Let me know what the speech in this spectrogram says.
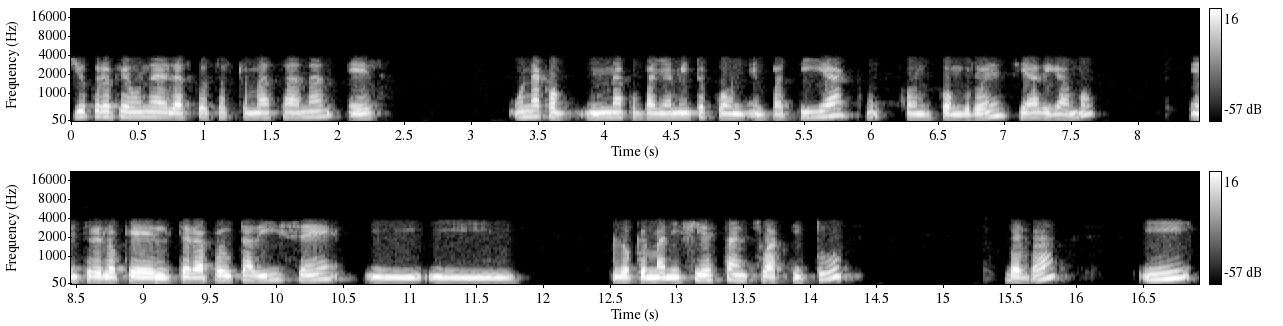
Yo creo que una de las cosas que más sanan es una, un acompañamiento con empatía, con, congruencia, digamos, entre lo que el terapeuta dice y, lo que manifiesta en su actitud, ¿verdad? Y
